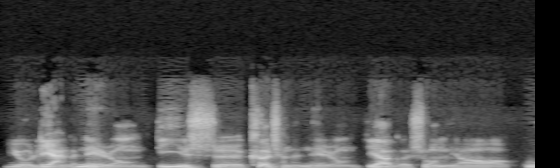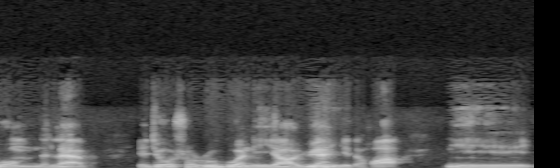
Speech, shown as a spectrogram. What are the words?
有两个内容，第一是课程的内容，第二个是我们要过我们的 lab。也就是说，如果你要愿意的话。你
